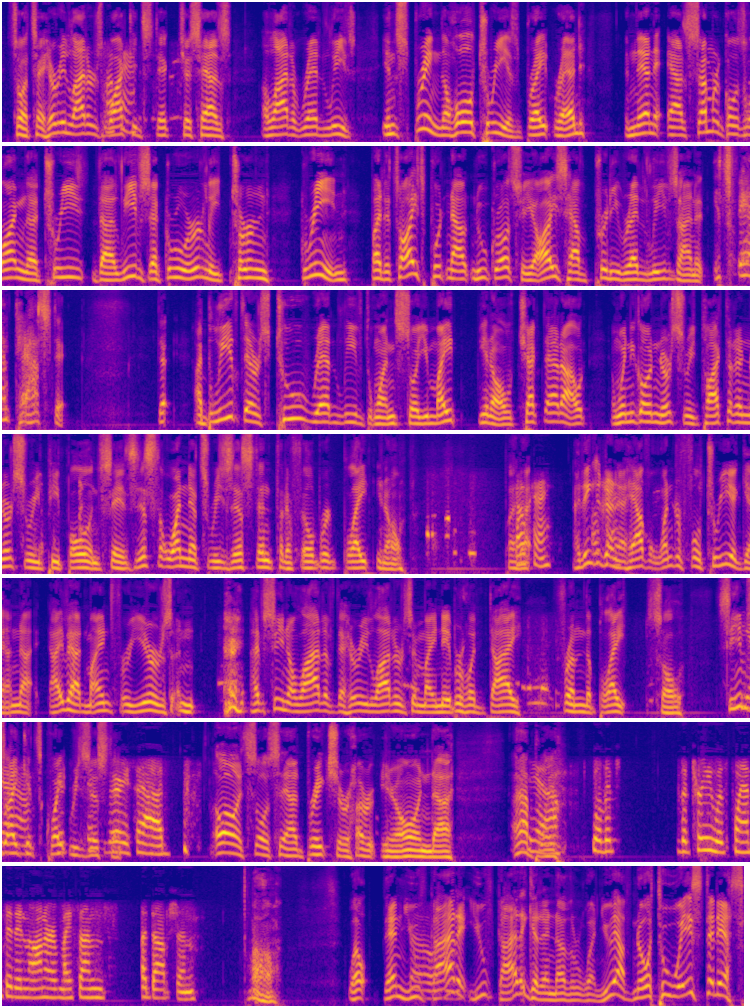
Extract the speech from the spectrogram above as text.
So it's a Harry Lauder's walking stick, just has a lot of red leaves. In spring, the whole tree is bright red. And then as summer goes along, the tree, the leaves that grew early turn green, but it's always putting out new growth, so you always have pretty red leaves on it. It's fantastic. I believe there's two red leaved ones, so you might, you know, check that out. And when you go to nursery, talk to the nursery people and say, "Is this the one that's resistant to the filbert blight?" You know. But I- Okay. I think you're going to have a wonderful tree again. I, I've had mine for years, and I've seen a lot of the Harry Lauders in my neighborhood die from the blight. So seems Yeah. like it's quite It's resistant. very sad. Oh, it's so sad. Breaks your heart, you know. And uh, ah, Yeah. boy, Well, the the tree was planted in honor of my son's adoption. oh, well. Then you've So, got it. You've got to get another one. You have no two ways to this.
